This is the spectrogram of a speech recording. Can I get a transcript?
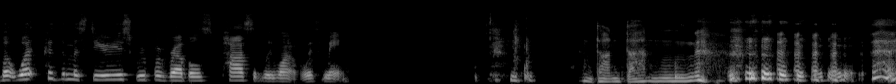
but what could the mysterious group of rebels possibly want with me? dun dun.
